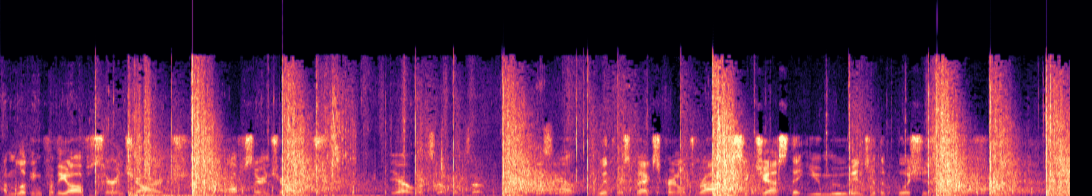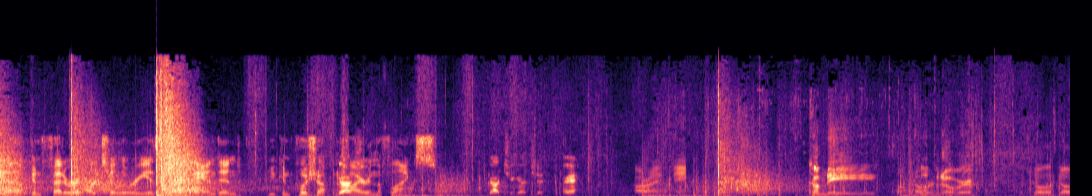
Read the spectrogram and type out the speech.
I'm looking for the officer in charge. Officer in charge. Yeah, what's up? What's up? He's here. Uh, with respects, Colonel Draka suggests that you move into the bushes to the front. The uh, Confederate artillery is abandoned. You can push up and Gotcha. fire in the flanks. Gotcha, gotcha. Okay. Alright, Company up and over. let's go, let's go.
